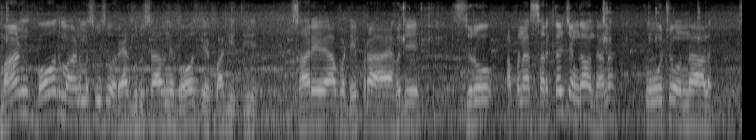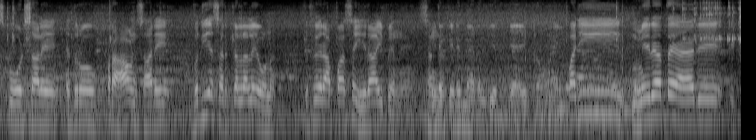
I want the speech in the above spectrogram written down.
ਮਾਣ ਬਹੁਤ ਮਾਣ ਮਹਿਸੂਸ ਹੋ ਰਿਹਾ। ਗੁਰੂ ਸਾਹਿਬ ਨੇ ਬਹੁਤ ਕਿਰਪਾ ਕੀਤੀ ਹੈ ਸਾਰੇ ਆ ਵੱਡੇ ਭਰਾ ਇਹੋ ਜਿਹੇ ਜਦੋਂ ਆਪਣਾ ਸਰਕਲ ਚੰਗਾ ਹੁੰਦਾ ਨਾ ਕੋਚ ਹੋਣ ਨਾਲ ਸਪੋਰਟਸ ਵਾਲੇ ਇਧਰੋਂ ਭਰਾ ਹੋਣ ਸਾਰੇ ਵਧੀਆ ਸਰਕਲ ਵਾਲੇ ਹੋਣ ਤੇ ਫਿਰ ਆਪਾਂ ਸਹੀ ਰਾਹ ਹੀ ਪੈਂਦੇ ਹਾਂ ਸੰਗਤ। ਕਿਹੜੇ ਮੈਡਲ ਜਿੱਤ ਕੇ ਆਏ ਪ੍ਰਾਉਣ? ਭਾਜੀ ਮੇਰਾ ਤਾਂ ਆਇਆ ਜੇ ਇੱਕ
